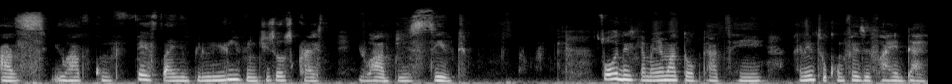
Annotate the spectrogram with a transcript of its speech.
as you have confessed and you believe in Jesus Christ, you have been saved. So all this Yama talk that eh, I need to confess before I die,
